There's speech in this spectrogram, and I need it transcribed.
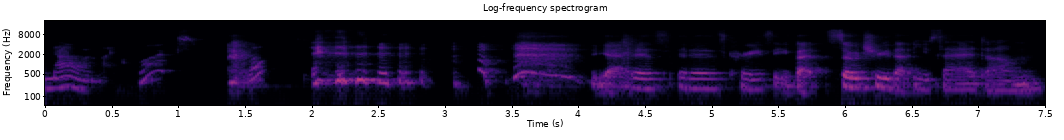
now I'm like, what? What? yeah, it is it is crazy. But so true that you said um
